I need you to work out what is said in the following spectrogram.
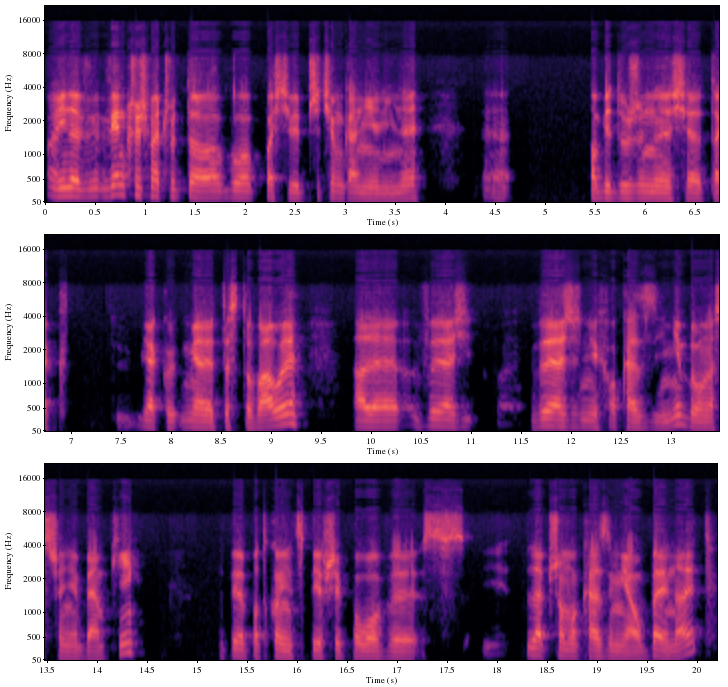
o ile większość meczu to było właściwie przyciąganie liny, e, obie drużyny się tak jako miarę testowały, ale wyraź, wyraźnych okazji nie było na strzenie bramki. Dopiero pod koniec pierwszej połowy lepszą okazję miał Bernard,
